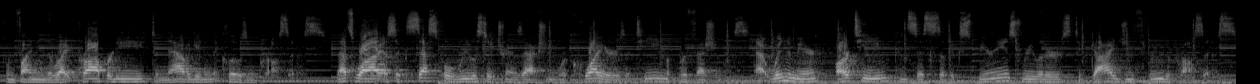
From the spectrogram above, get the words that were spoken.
from finding the right property to navigating the closing process. That's why a successful real estate transaction requires a team of professionals. At Windermere, our team consists of experienced realtors to guide you through the process,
